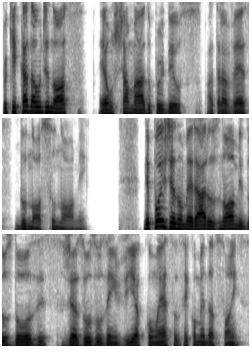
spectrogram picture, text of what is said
Porque cada um de nós é um chamado por Deus através do nosso nome. Depois de enumerar os nomes dos doze, Jesus os envia com essas recomendações.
